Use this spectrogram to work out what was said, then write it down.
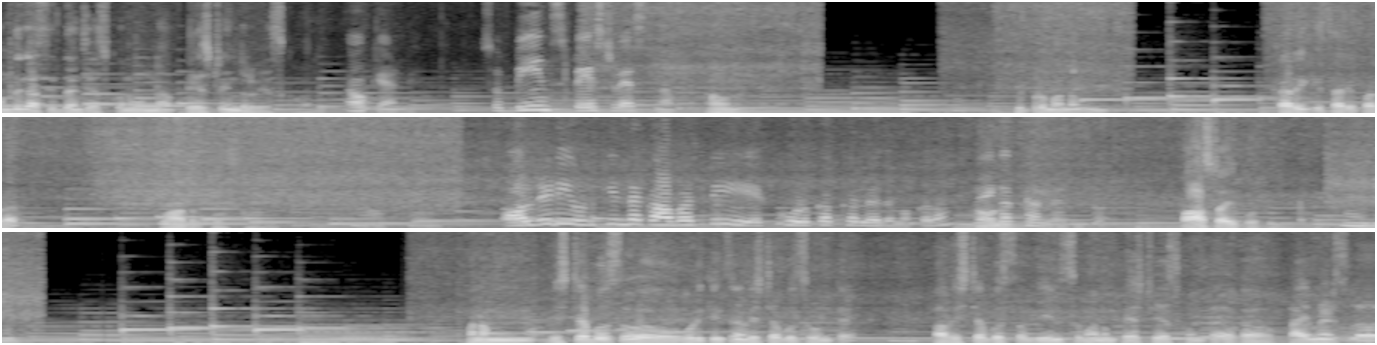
ముందుగా సిద్ధం చేసుకొని ఉన్న పేస్ట్ ఇందులో వేసుకోవాలి. ఓకే అండి. సో బీన్స్ పేస్ట్ వేస్తున్నాం. అవునండి. ఇప్పుడు మనం కర్రీకి సరిపడా వాటర్ పోసుకోవాలి. ఆల్రెడీ ఉడికిందే కాబట్టి ఎక్కువ ఉడకక్కర్లేదేమో కదా? వేగక్కర్లేదు ఇంకా. ఫాస్ట్ అయిపోతుంది. మనం వెజిటేబుల్స్ ఉడికించిన వెజిటేబుల్స్ ఉంటే ఆ వెజిటేబుల్స్ బీన్స్ మనం పేస్ట్ చేసుకుంటే ఒక ఫైవ్ మినిట్స్లో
